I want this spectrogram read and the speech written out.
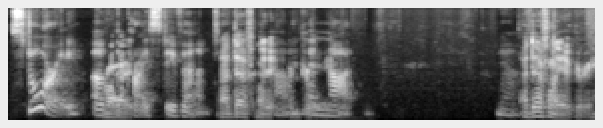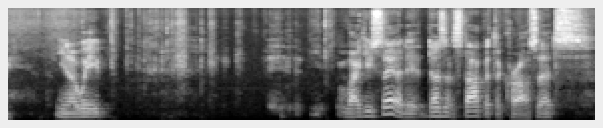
story of right. the Christ event. I definitely um, agree. And not, yeah. I definitely agree. You know, we, like you said, it doesn't stop at the cross. That's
